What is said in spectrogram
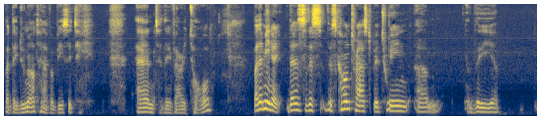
but they do not have obesity and they're very tall. But I mean, uh, there's this, this contrast between um, the, uh,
